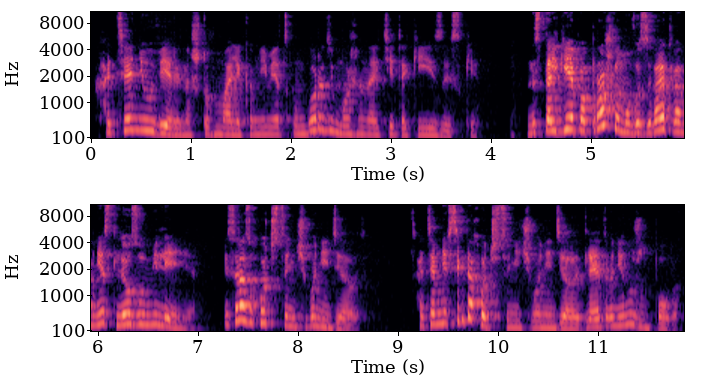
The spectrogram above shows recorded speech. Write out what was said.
Хотя не уверена, что в маленьком немецком городе можно найти такие изыски. Ностальгия по прошлому вызывает во мне слезы умиления. И сразу хочется ничего не делать. Хотя мне всегда хочется ничего не делать, для этого не нужен повод.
